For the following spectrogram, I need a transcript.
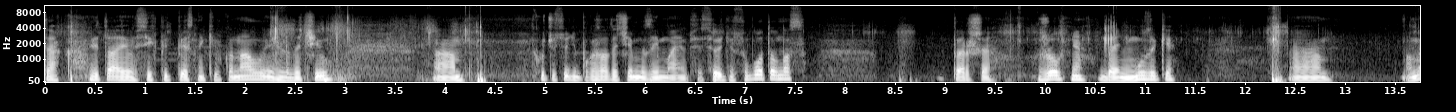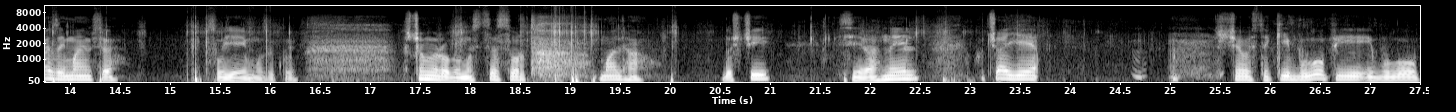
Так, вітаю всіх підписників каналу і глядачів. А, хочу сьогодні показати, чим ми займаємося. Сьогодні субота у нас, 1 жовтня, День музики. А, а ми займаємося своєю музикою. Що ми робимо? Це сорт мальга, дощі, сіра гниль. Хоча є ще ось такі було б і, було б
